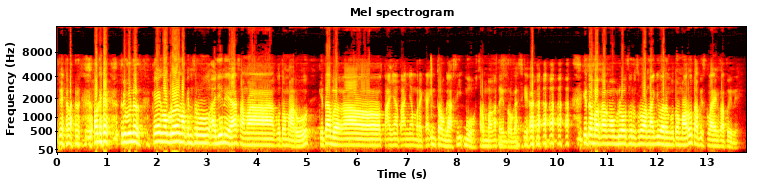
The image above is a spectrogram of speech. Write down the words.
Ya lah. Oke, Tribuners, kayak ngobrolnya makin seru aja nih ya sama Kutomaru. Kita bakal tanya-tanya mereka interogasi. Wow, serem banget ya interogasi. Kita bakal ngobrol seru-seruan lagi bareng Kutomaru tapi setelah yang satu ini.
